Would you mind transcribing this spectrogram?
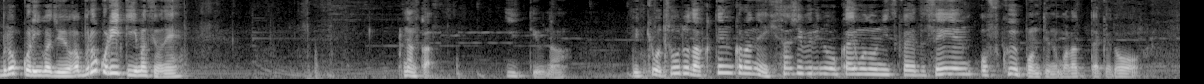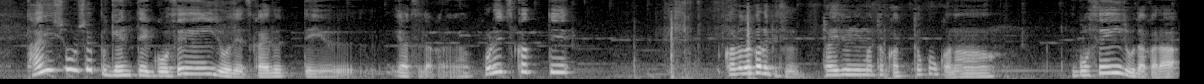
ブロッコリーが重要。あ、ブロッコリーって言いますよね。なんか、いいっていうな。で、今日ちょうど楽天からね、久しぶりのお買い物に使える1000円オフクーポンっていうのもらったけど、対象ショップ限定5000円以上で使えるっていうやつだからな。これ使って、体カルピス大量にまた買っとこうかな。5000円以上だから、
